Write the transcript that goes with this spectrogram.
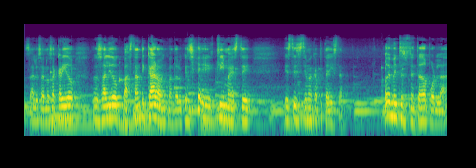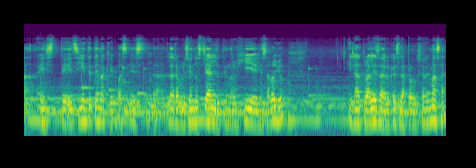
¿Sale? O sea, nos ha, caído, nos ha salido bastante caro en cuanto a lo que es el clima, este, este sistema capitalista. Obviamente sustentado por la, este, el siguiente tema que es la, la revolución industrial, la tecnología y el desarrollo y la naturaleza de lo que es la producción en masa,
